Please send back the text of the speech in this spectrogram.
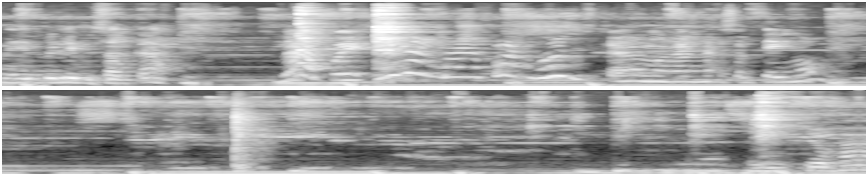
May bili bisag ka. na yun lang mga pangod. Kaya mga na sa tingog. Thank you ha.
